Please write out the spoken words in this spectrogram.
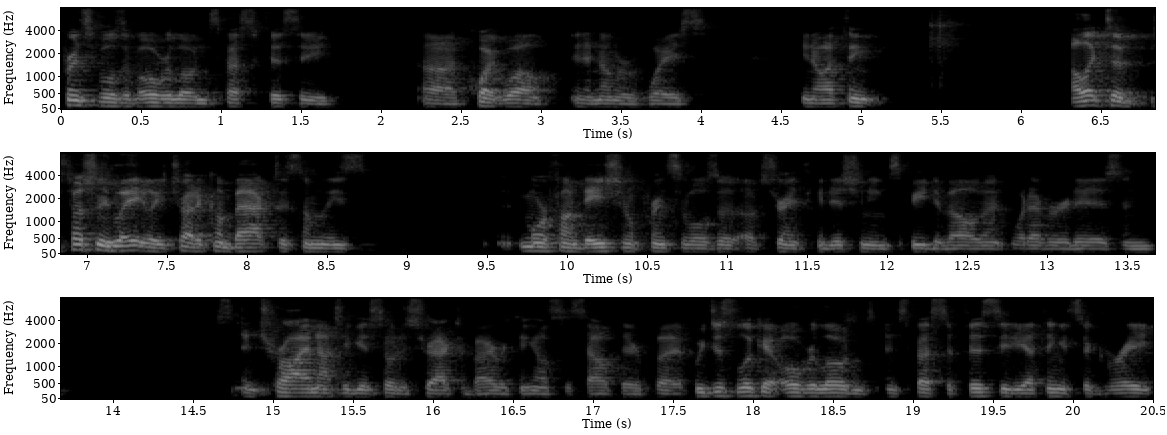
principles of overload and specificity uh, quite well in a number of ways. You know, I think I like to, especially lately, try to come back to some of these more foundational principles of, of strength conditioning, speed development, whatever it is, and and try not to get so distracted by everything else that's out there. But if we just look at overload and, and specificity, I think it's a great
